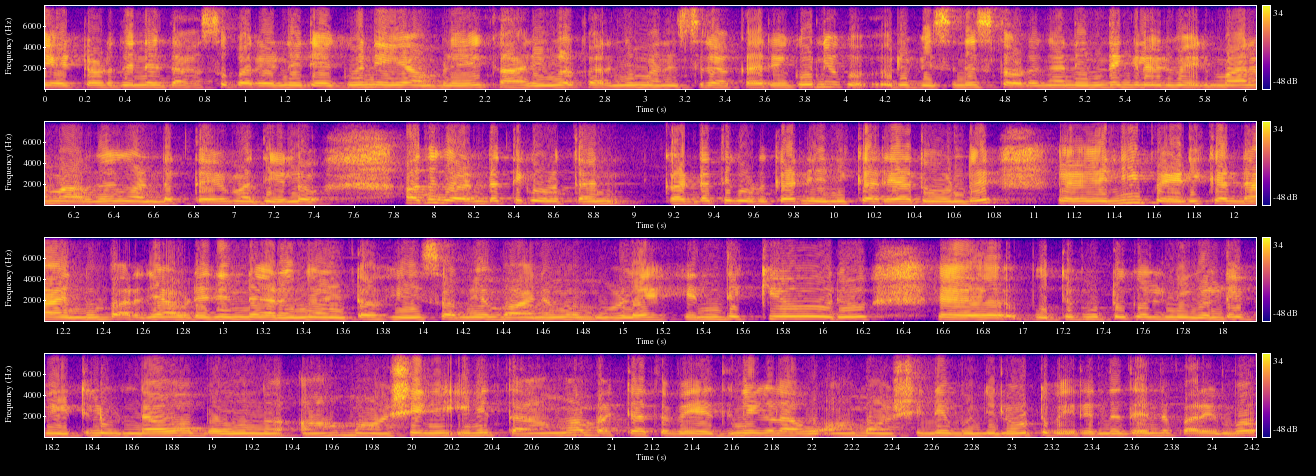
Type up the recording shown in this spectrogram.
കേട്ടോടെ തന്നെ ദാസ് പറയുന്നത് രഘുവിനെയും അമ്പിളിയെ കാര്യങ്ങൾ പറഞ്ഞ് മനസ്സിലാക്കുക രഘുവിനെ ഒരു ബിസിനസ് തുടങ്ങാൻ എന്തെങ്കിലും ഒരു വരുമാന മാർഗം കണ്ടെത്തേ മതിയല്ലോ. അത് കണ്ടെത്തി കൊടുക്കാൻ കണ്ടെത്തി കൊടുക്കാൻ എനിക്കറിയാം. അതുകൊണ്ട് നീ പേടിക്കണ്ട എന്നും പറഞ്ഞ് അവിടെ നിന്ന് ഇറങ്ങാൻ കേട്ടോ. ഈ സമയം ഭാനുമ മോളെ എന്തൊക്കെയോ ഒരു ബുദ്ധിമുട്ടുകൾ നിങ്ങളുടെ വീട്ടിൽ ഉണ്ടാവാൻ പോകുന്ന ആ മാഷിന് ഇനി താങ്ങാൻ പറ്റാത്ത വേദനകളാവും ആ മാഷിന്റെ മുന്നിലോട്ട് വരുന്നത് എന്ന് പറയുമ്പോൾ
